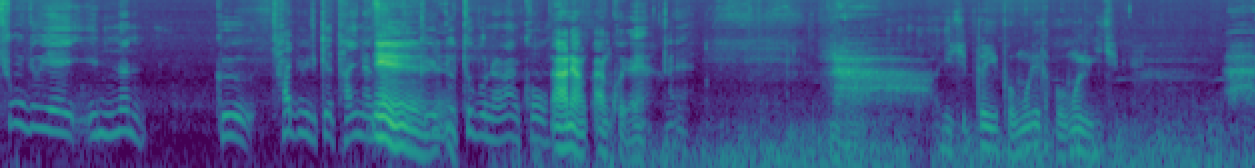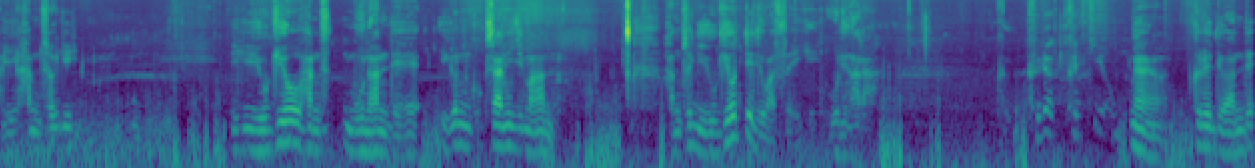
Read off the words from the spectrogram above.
충주에 있는 그 자주 이렇게 다니는 예, 사람들 예, 그 예. 유튜브는 않고 안에 안, 않고요. 예. 네. 아, 이 집도 이 보물이다 보물 이 집. 아, 이 함석이 이게 6.25함 문화인데 이건 국산이지만 함석이 6.25 때 들어왔어 이게 우리나라. 그, 그렇겠지요. 네, 그래 들어왔는데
